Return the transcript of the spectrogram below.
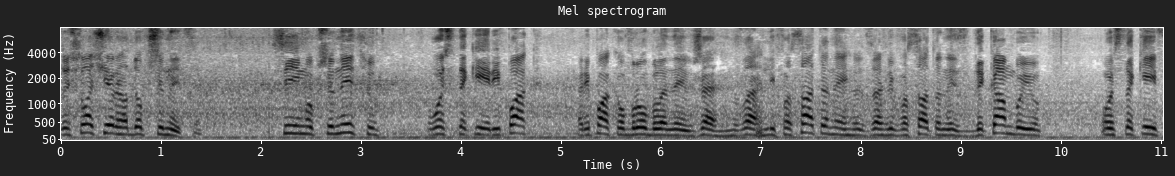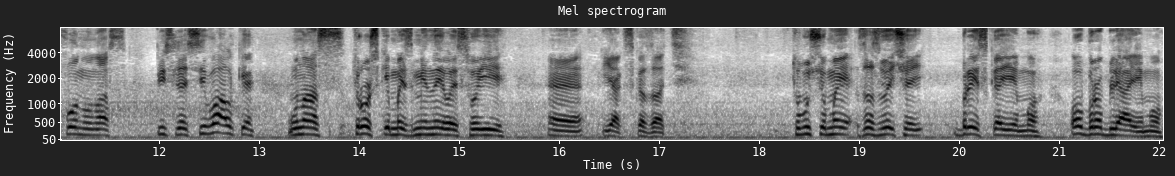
дійшла черга до пшениці. Сіємо пшеницю, ось такий ріпак. Ріпак оброблений вже загліфосатений, загліфосатений з декамбою. Ось такий фон у нас після сівалки. У нас трошки ми змінили свої, е, як сказати, тому що ми зазвичай бризкаємо, обробляємо.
